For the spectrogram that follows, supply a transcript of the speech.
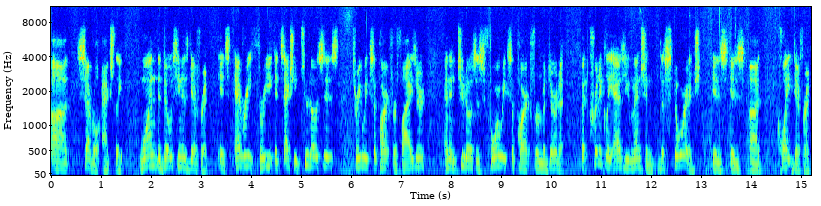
uh, several, actually. One, the dosing is different. It's every three, it's actually two doses, three weeks apart for Pfizer, and then two doses four weeks apart for Moderna. But critically, as you mentioned, the storage is, is uh, quite different.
